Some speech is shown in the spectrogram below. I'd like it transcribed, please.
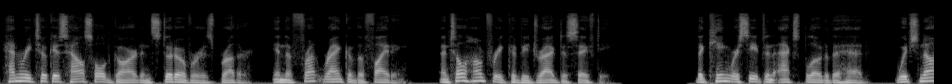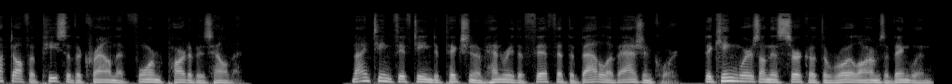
Henry took his household guard and stood over his brother, in the front rank of the fighting, until Humphrey could be dragged to safety. The king received an axe blow to the head, which knocked off a piece of the crown that formed part of his helmet. 1915 depiction of Henry V at the Battle of Agincourt. The king wears on this surcoat the royal arms of England,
